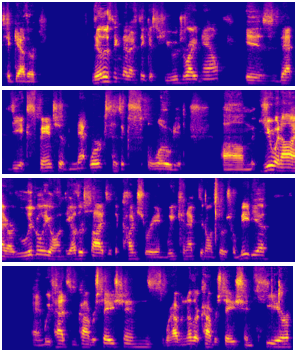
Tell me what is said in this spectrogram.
together. The other thing that I think is huge right now is that the expansion of networks has exploded. Um, you and I are literally on the other sides of the country, and we connected on social media and we've had some conversations. We're having another conversation here.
